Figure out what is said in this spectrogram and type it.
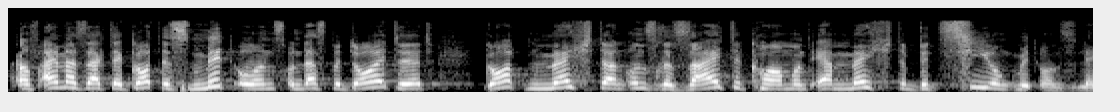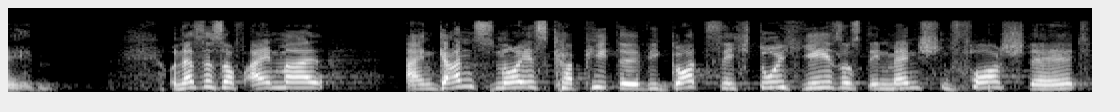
Auf einmal sagt er, Gott ist mit uns und das bedeutet, Gott möchte an unsere Seite kommen und er möchte Beziehung mit uns leben. Und das ist auf einmal ein ganz neues Kapitel, wie Gott sich durch Jesus den Menschen vorstellt.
